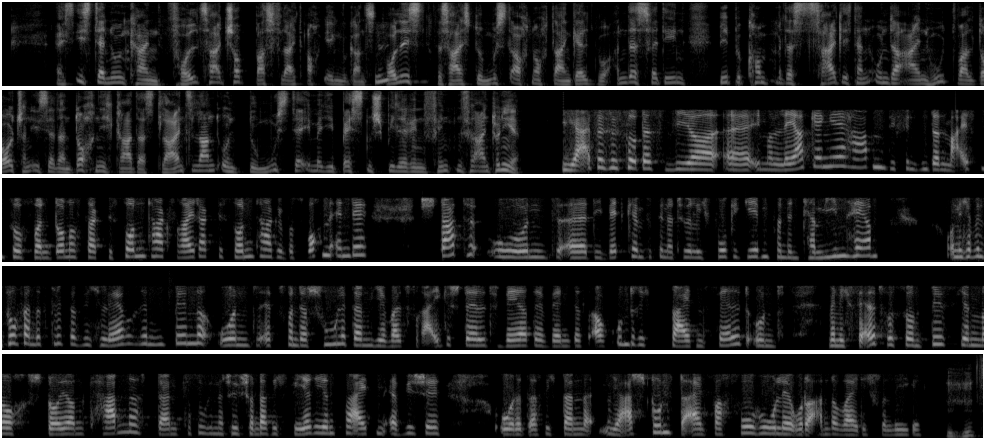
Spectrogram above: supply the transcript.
Es ist ja nun kein Vollzeitjob, was vielleicht auch irgendwo ganz mhm. toll ist. Das heißt, du musst auch noch dein Geld woanders verdienen. Wie bekommt man das zeitlich dann unter einen Hut? Weil Deutschland ist ja dann doch nicht gerade das kleinste Land und du musst ja immer die besten Spielerinnen finden für ein Turnier. Ja, also es ist so, dass wir äh, immer Lehrgänge haben. Die finden dann meistens so von Donnerstag bis Sonntag, Freitag bis Sonntag übers Wochenende statt. Und äh, die Wettkämpfe sind natürlich vorgegeben von den Terminen her. Und ich habe insofern das Glück, dass ich Lehrerin bin und jetzt von der Schule dann jeweils freigestellt werde, wenn das auf Unterrichtszeiten fällt. Und wenn ich selbst so ein bisschen noch steuern kann, dann versuche ich natürlich schon, dass ich Ferienzeiten erwische oder dass ich dann ja Stunden einfach vorhole oder anderweitig verlege. Mhm.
